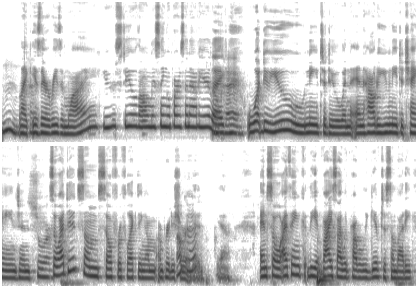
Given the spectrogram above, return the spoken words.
Mm, like, okay. is there a reason why you're still the only single person out here? Like, okay. what do you need to do, and and how do you need to change? And sure. So I did some self reflecting. I'm I'm pretty sure okay. I did. Yeah. And so I think the advice I would probably give to somebody.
